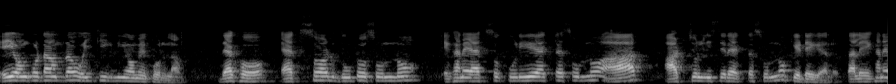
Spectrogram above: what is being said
এই অঙ্কটা আমরা ঐকিক নিয়মে করলাম। দেখো, একশোর দুটো শূন্য, এখানে একশো কুড়ির একটা শূন্য আর আটচল্লিশের একটা শূন্য কেটে গেল। তাহলে এখানে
